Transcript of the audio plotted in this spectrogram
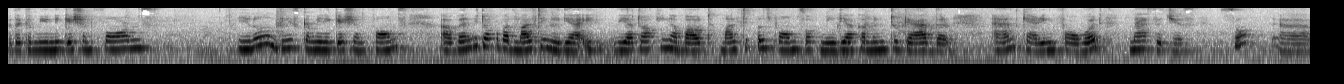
the communication forms. You know these communication forms uh, when we talk about multimedia it, we are talking about multiple forms of media coming together and carrying forward messages. So uh,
